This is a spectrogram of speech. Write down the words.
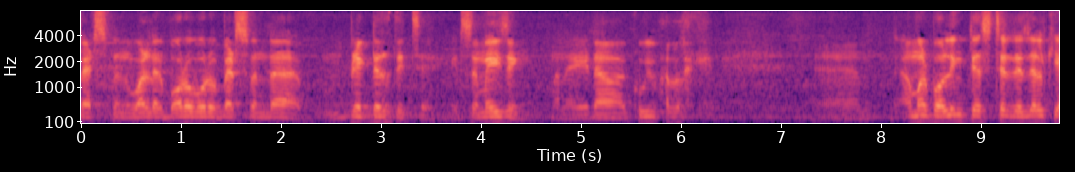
ব্যাটসম্যান ওয়ার্ল্ডের বড় বড় ব্যাটসম্যানরা ব্রেক ড্যান্স দিচ্ছে। ইটস অ্যামেজিং মানে এটা খুবই ভালো লাগে। আমার বোলিং টেস্টের রেজাল্ট কি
